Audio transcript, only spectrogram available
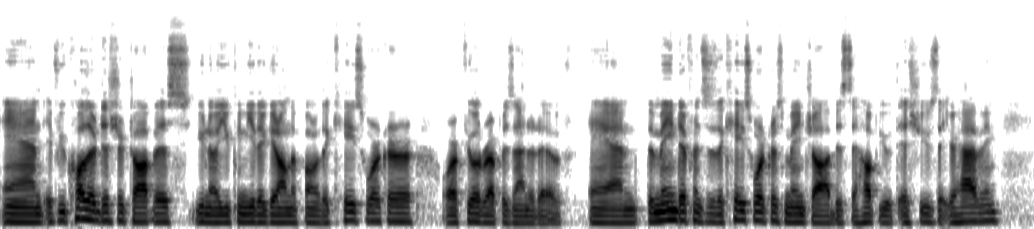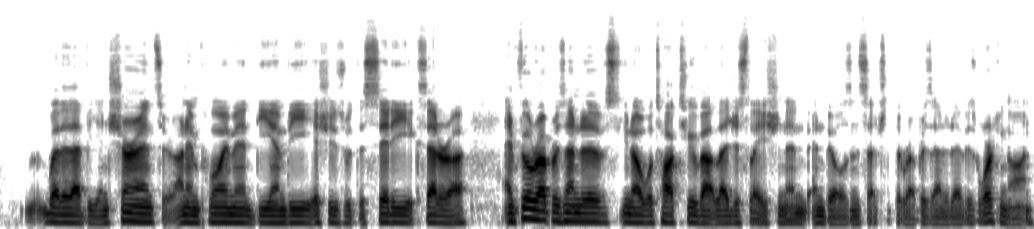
and if you call their district office, you know, you can either get on the phone with a caseworker or a field representative. And the main difference is the caseworker's main job is to help you with issues that you're having, whether that be insurance or unemployment, DMV, issues with the city, etc. And field representatives, you know, will talk to you about legislation and, and bills and such that the representative is working on.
